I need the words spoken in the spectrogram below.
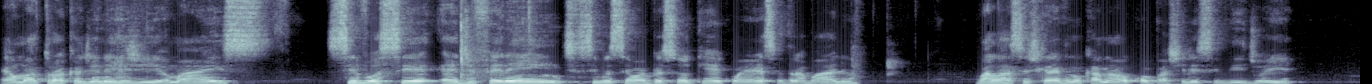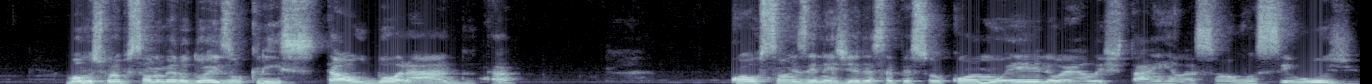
É uma troca de energia, mas se você é diferente, se você é uma pessoa que reconhece o trabalho, vai lá, se inscreve no canal, compartilha esse vídeo aí. Vamos para a opção número 2, o cristal dourado, tá? quais são as energias dessa pessoa, como ele ou ela está em relação a você hoje,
